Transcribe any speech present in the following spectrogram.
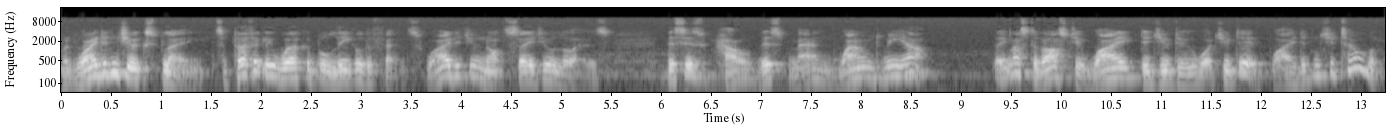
But why didn't you explain? It's a perfectly workable legal defense. Why did you not say to your lawyers, this is how this man wound me up? They must have asked you, why did you do what you did? Why didn't you tell them?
